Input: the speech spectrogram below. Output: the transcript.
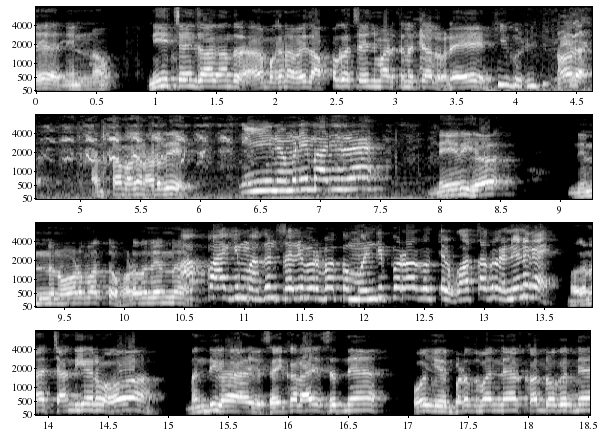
ಏ ನಿನ್ನ ನೀ ಚೇಂಜ್ ಆಗಂದ್ರ ಮಗನ ಅಪ್ಪಗ ಚೇಂಜ್ ಮಾಡ್ತೀನಿ ಲೇ ನೋಡ. ಅಂತ ಮಗನ ನಡದಿ ನೀ ನಮನಿ ಮಾಡಿದ್ರೆ? ನೀನ್ ಹೇಳ ನಿನ್ನ ನೋಡ್ ಮತ್ತ ಹೊಡೆದ ನಿನ್ನ. ಅಪ್ಪ ಆಗಿ ಮಗನ್ ಸರಿ ಬರ್ಬೇಕು ಮಂದಿ ಪರವಾಗಿ ಗೊತ್ತಾಗಲ್ಲ ನಿನಗೆ. ಮಗನ ಚಂದ್ಗೇರು ಮಂದಿಗ ಸೈಕಲ್ ಹಾಯಿಸದ್ನೆ ಹೋಗಿ ಬಡದ್ ಬನ್ನೆ ಕಲ್ಲು ಹೋಗದ್ನೆ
